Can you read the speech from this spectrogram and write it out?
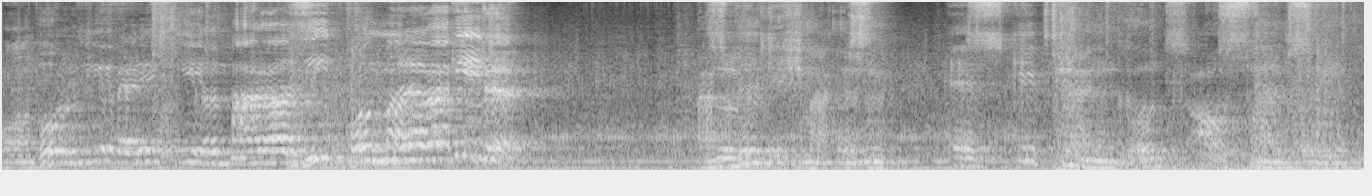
Und holen Sie gefälligst Ihren Parasit von meiner Rakete! Also wirklich, Magnussen, es gibt keinen Grund, ausfallen zu werden.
